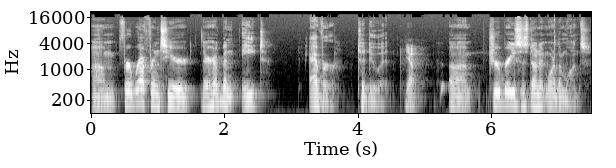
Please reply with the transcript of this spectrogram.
Um, for reference here, there have been 8 ever to do it. Yep. Um, Drew Brees has done it more than once.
